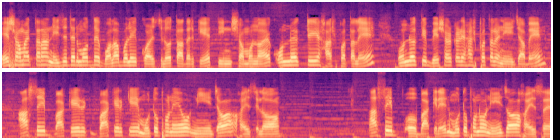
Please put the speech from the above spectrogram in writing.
এ সময় তারা নিজেদের মধ্যে বলা বলি করেছিল তাদেরকে তিন সমন্বয়ক অন্য একটি হাসপাতালে, অন্য একটি বেসরকারি হাসপাতালে নিয়ে যাবেন। আসিফ বাকের, বাকেরকে মুঠোফোনেও নিয়ে যাওয়া হয়েছিল। আসিফ ও বাকেরের মুঠোফোনও নিয়ে যাওয়া হয়েছে।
